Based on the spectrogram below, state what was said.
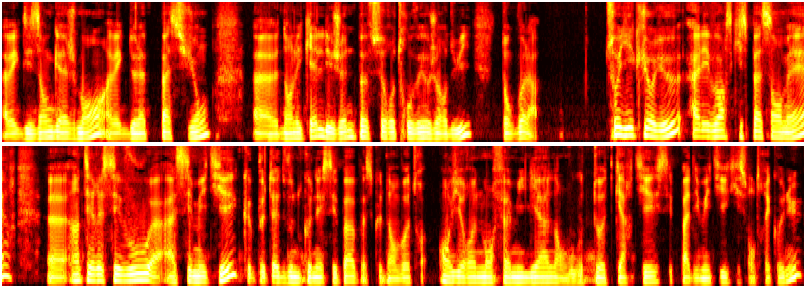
avec des engagements, avec de la passion, euh, dans lesquels les jeunes peuvent se retrouver aujourd'hui. Donc voilà, soyez curieux, allez voir ce qui se passe en mer, euh, intéressez-vous à, ces métiers que peut-être vous ne connaissez pas parce que dans votre environnement familial, dans votre, quartier, c'est pas des métiers qui sont très connus.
